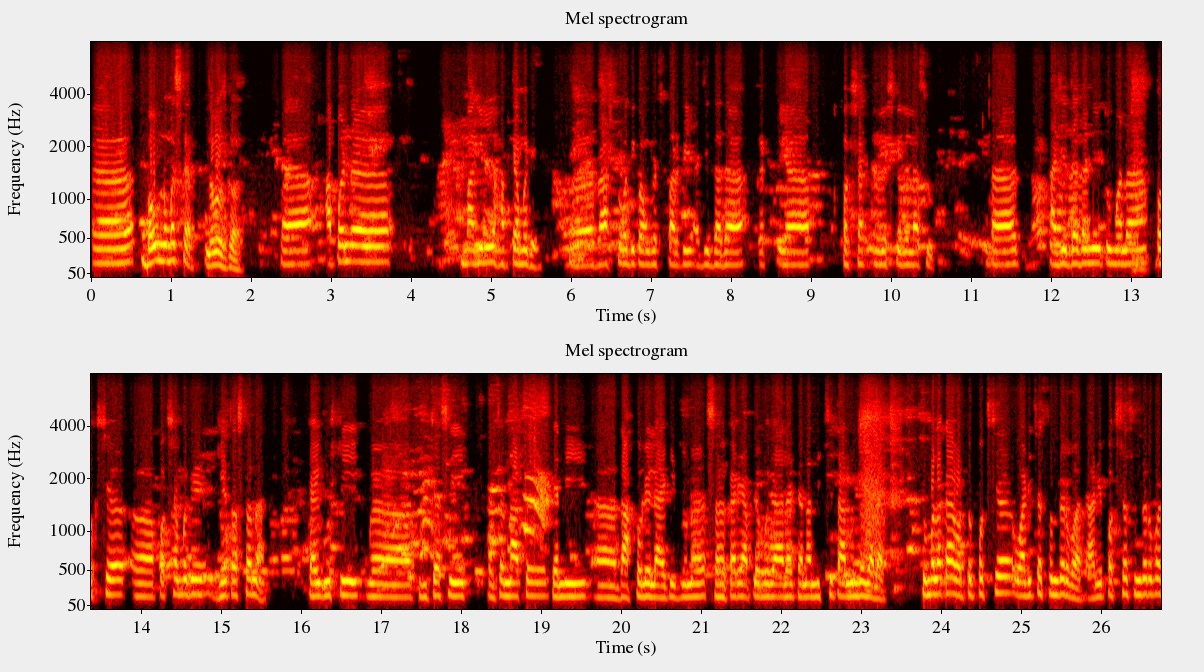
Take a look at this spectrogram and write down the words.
भाऊ नमस्कार. नमस्कार. आपण मागील हप्त्यामध्ये राष्ट्रवादी काँग्रेस पार्टी अजितदादा गट या पक्षात प्रवेश केलेला असून अजितदादांनी तुम्हाला पक्ष पक्षामध्ये घेत असताना काही गोष्टी तुमच्याशी त्यांचं नातं त्यांनी दाखवलेलं आहे की जुनं सहकार्य आपल्यामध्ये आलं त्यांना निश्चित आनंद झालाय. तुम्हाला काय वाटतं पक्ष वाढीच्या संदर्भात आणि पक्षासंदर्भात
